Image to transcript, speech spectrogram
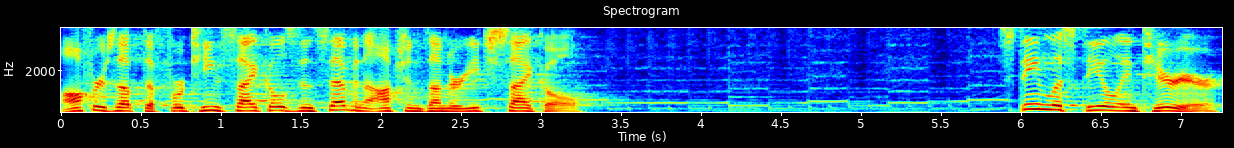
offers up to 14 cycles and 7 options under each cycle. Stainless steel interior.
